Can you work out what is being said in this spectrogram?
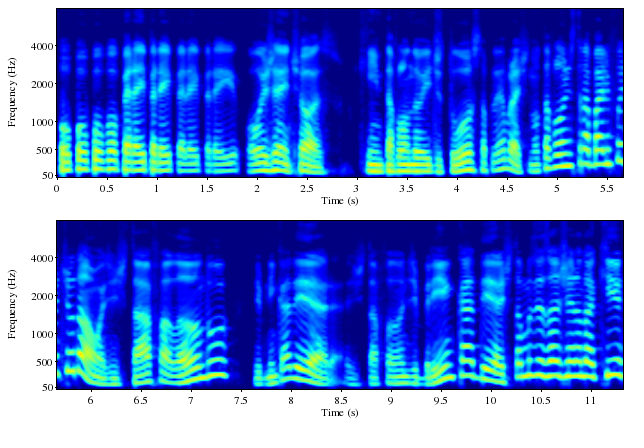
Opa, opa, opa, peraí, peraí, peraí, peraí. Ô, gente, ó, quem tá falando é o editor, só pra lembrar, a gente não tá falando de trabalho infantil, não. A gente tá falando de brincadeira. A gente tá falando de brincadeira. Estamos exagerando aqui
